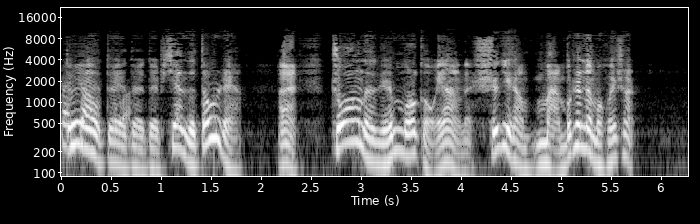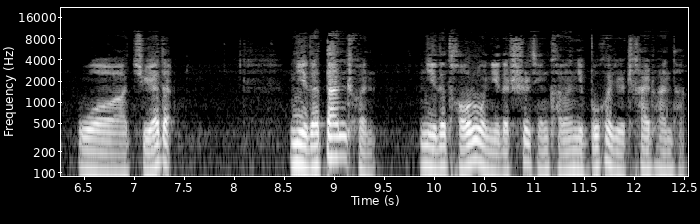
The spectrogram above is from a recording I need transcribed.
对对对对，骗子都是这样，哎，装的人模狗样的，实际上满不是那么回事儿。我觉得，你的单纯，你的投入，你的痴情，可能你不会去拆穿他，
